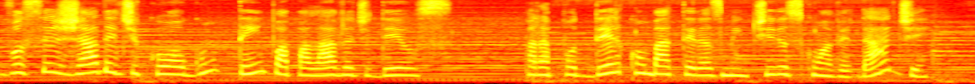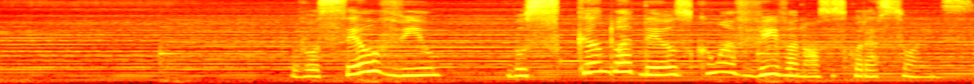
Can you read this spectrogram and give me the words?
Você já dedicou algum tempo à palavra de Deus para poder combater as mentiras com a verdade? Você ouviu Buscando a Deus com a viva nossos corações.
